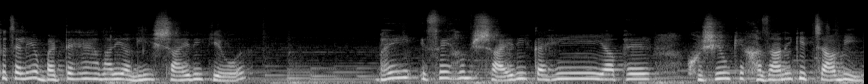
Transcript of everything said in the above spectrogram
तो चलिए बढ़ते हैं हमारी अगली शायरी की ओर। भाई, इसे हम शायरी कहें या फिर खुशियों के ख़जाने की चाबी,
